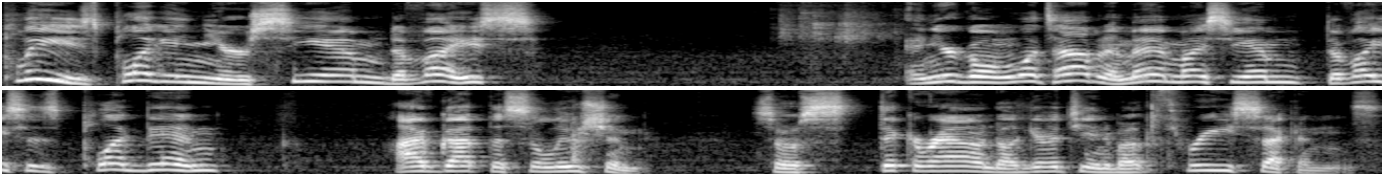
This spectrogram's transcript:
please plug in your CM device, and you're going, what's happening? Man, my CM device is plugged in. I've got the solution. So stick around, I'll give it to you in about three seconds.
